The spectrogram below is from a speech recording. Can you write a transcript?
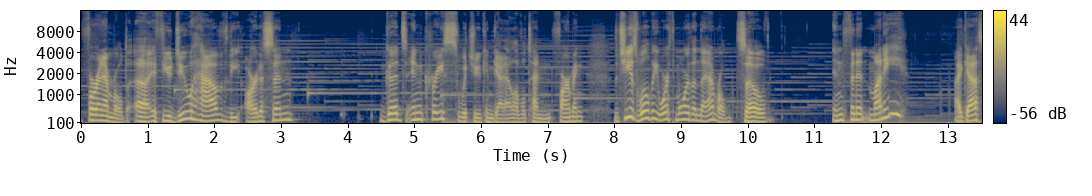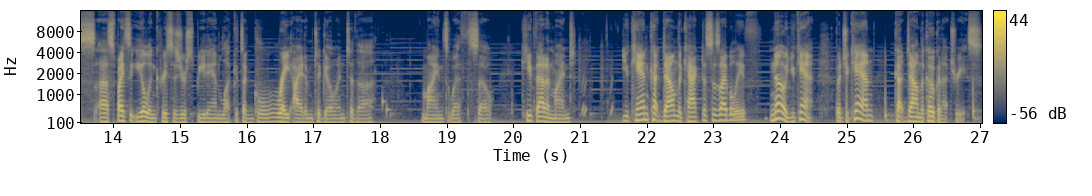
for an emerald. Uh, if you do have the artisan goods increase, which you can get at level 10 farming, the cheese will be worth more than the emerald. So, infinite money? I guess. Uh, Spicy Eel increases your speed and luck. It's a great item to go into the mines with, so keep that in mind. You can cut down the cactuses, I believe. No, you can't, but you can cut down the coconut trees.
